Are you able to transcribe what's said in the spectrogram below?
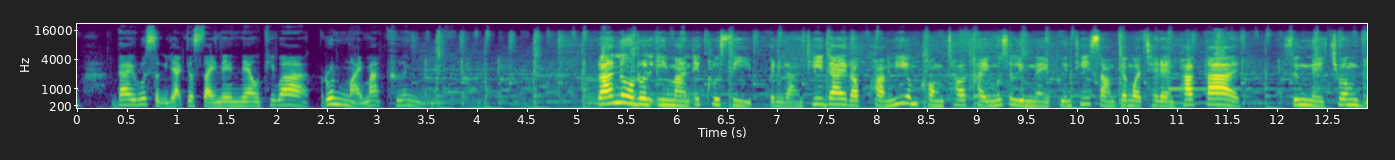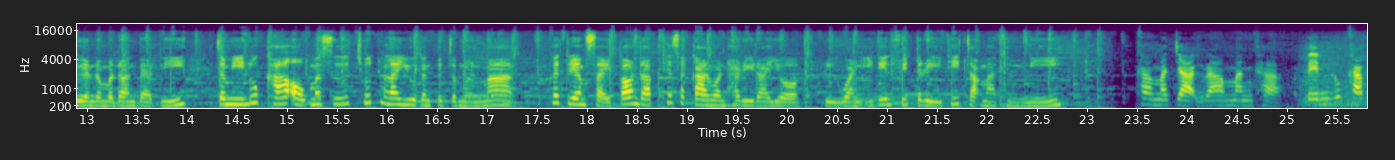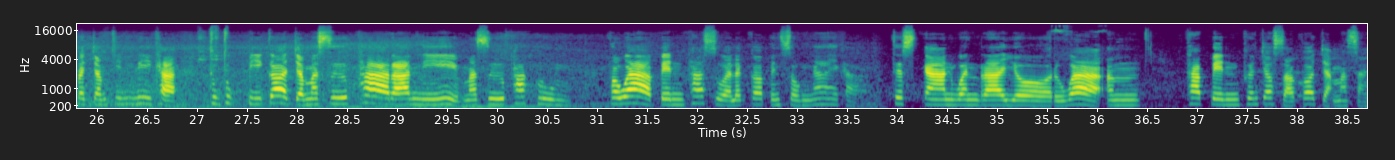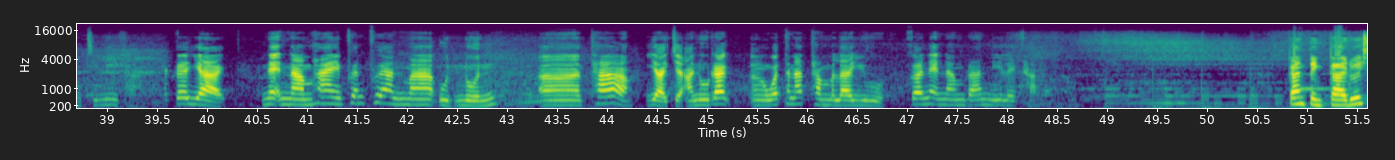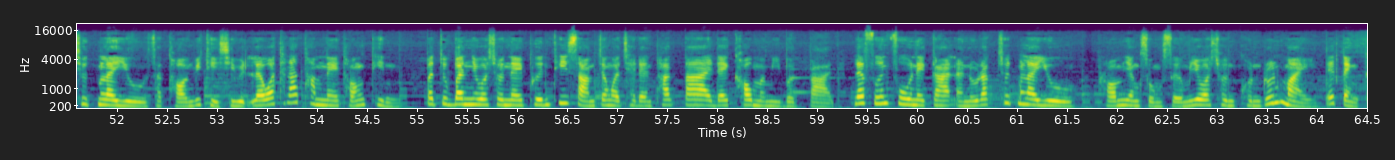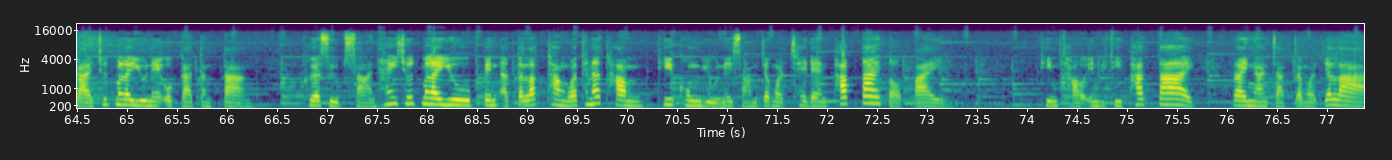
ได้รู้สึกอยากจะใส่ในแนวที่ว่ารุ่นใหม่มากขึ้น ร้านโนรุลอีมานเอ็กซ์คลูซีฟเป็นร้านที่ได้รับความนิยมของชาวไทยมุสลิมในพื้นที่ 3 จังหวัดชายแดนภาคใต้ ซึ่งในช่วงเดือนรอมฎอนแบบนี้ จะมีลูกค้าออกมาซื้อชุดมาลายูกันเป็นจำนวนมาก เพื่อเตรียมใส่ต้อนรับเทศกาลวันฮาริรายอ หรือวันอีดิลฟิตรีที่จะมาถึงนี้ ค่ะมาจากรามันค่ะ เป็นลูกค้าประจำที่นี่ค่ะ ทุกๆปีก็จะมาซื้อผ้าร้านนี้ มาซื้อผ้าคลุม เพราะว่าเป็นผ้าสวยแล้วก็เป็นทรงง่ายค่ะ เทศกาลวันรายอหรือว่าอืมถ้าเป็นเพื่อนเจ้าสาวก็จะมาสั่งที่นี่ค่ะแล้วก็อยาก แนะนำให้เพื่อนๆมาอุดหนุน ถ้าอยากจะอนุรักษ์วัฒนธรรมมาลายู ก็แนะนำร้านนี้เลยค่ะ การแต่งกายด้วยชุดมาลายูสะท้อนวิถีชีวิตและวัฒนธรรมในท้องถิ่น ปัจจุบันเยาวชนในพื้นที่ 3 จังหวัดชายแดนภาคใต้ได้เข้ามามีบทบาท และฟื้นฟูในการอนุรักษ์ชุดมาลายู พร้อมยังส่งเสริมเยาวชนคนรุ่นใหม่ ได้แต่งกายชุดมาลายูในโอกาสต่างๆ เพื่อสืบสารให้ชุดมาลายูเป็นอัตลักษณ์ทางวัฒนธรรมที่คงอยู่ใน 3 จังหวัดชายแดนภาคใต้ต่อไป ทีมข่าว NBT ภาคใต้ รายงานจากจังหวัดยะลา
